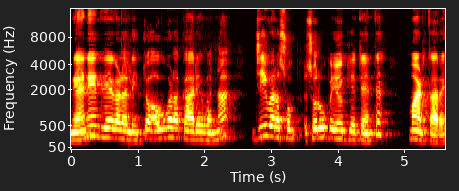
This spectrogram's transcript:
ಜ್ಞಾನೇಂದ್ರಿಯಗಳಲ್ಲಿದ್ದು ಅವುಗಳ ಕಾರ್ಯವನ್ನು ಜೀವರ ಸ್ವ ಸ್ವರೂಪಯೋಗ್ಯತೆ ಅಂತ ಮಾಡ್ತಾರೆ.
